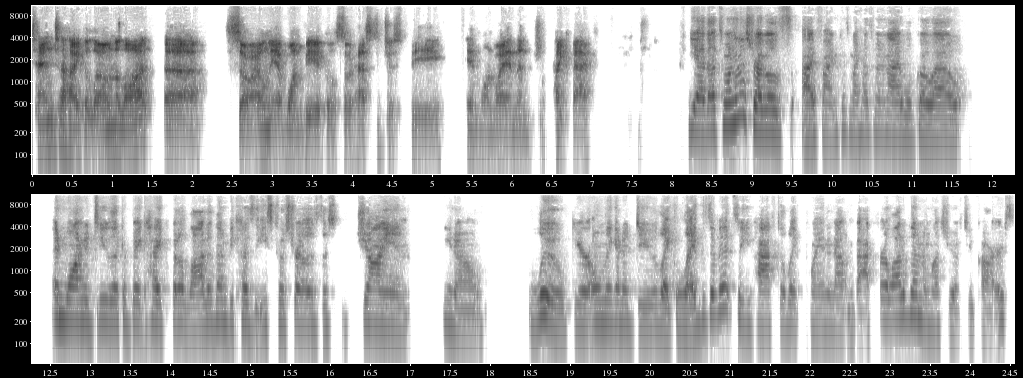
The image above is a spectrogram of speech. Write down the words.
tend to hike alone a lot. Uh, so I only have one vehicle, so it has to just be in one way and then hike back. Yeah, that's one of the struggles I find because my husband and I will go out and want to do like a big hike, but a lot of them, because the East Coast Trail is this giant, you know, loop, you're only going to do like legs of it. So you have to like plan it out and back for a lot of them unless you have two cars.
